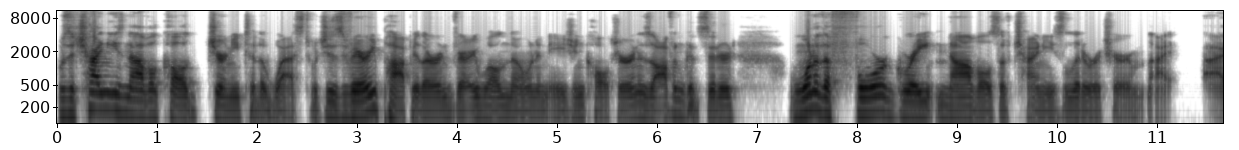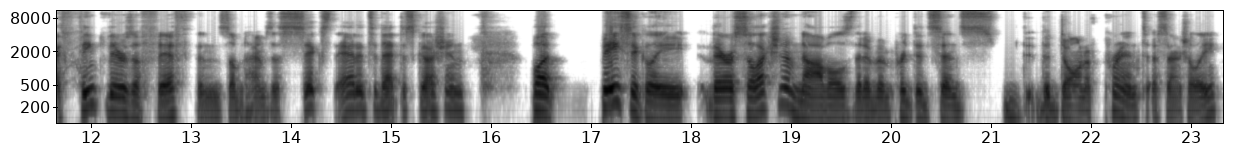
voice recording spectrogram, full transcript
was a Chinese novel called Journey to the West, which is very popular and very well known in Asian culture and is often considered one of the four great novels of Chinese literature. I, I think there's a fifth and sometimes a sixth added to that discussion, but basically, they're a selection of novels that have been printed since the dawn of print, essentially,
